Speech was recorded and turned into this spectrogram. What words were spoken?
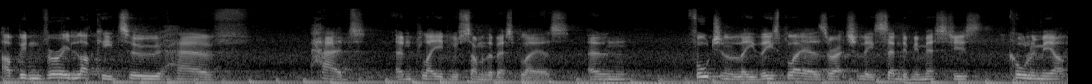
I've been very lucky to have had and played with some of the best players. And fortunately, these players are actually sending me messages, calling me up,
